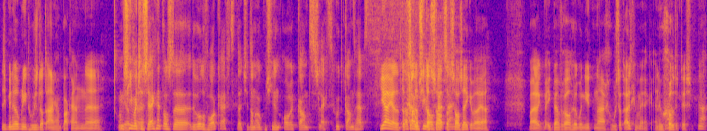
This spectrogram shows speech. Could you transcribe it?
Dus ik ben heel benieuwd hoe ze dat aan gaan pakken. En, eh, Misschien dat, wat je zegt, net als de, de World of Warcraft, dat je dan ook misschien een orre-kant, slecht goed kant hebt. Ja, ja dat, dat, zou dat, misschien dat wel zal, vet dat zijn. zal zeker wel, ja. Maar ik, ik ben vooral heel benieuwd naar hoe ze dat uit gaan werken en hoe Ja. groot het is. Ja.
